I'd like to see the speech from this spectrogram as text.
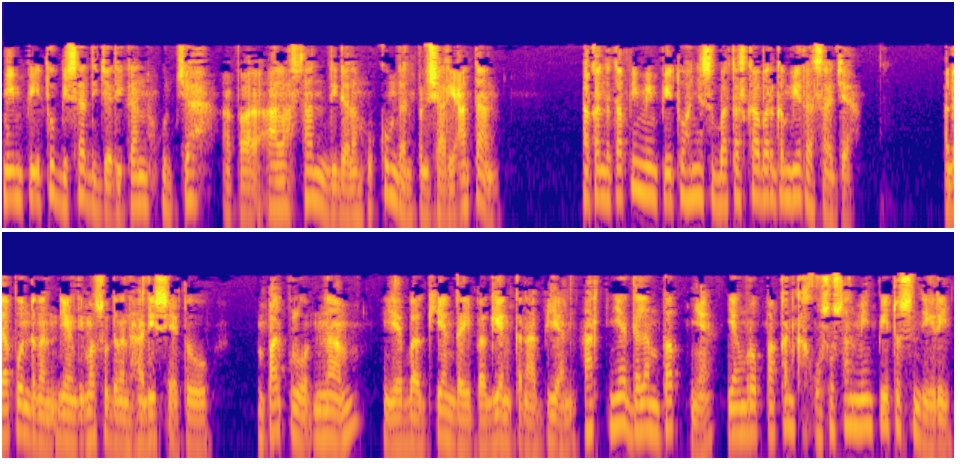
mimpi itu bisa dijadikan hujah apa alasan di dalam hukum dan pensyariatan. Akan tetapi mimpi itu hanya sebatas kabar gembira saja. Adapun dengan yang dimaksud dengan hadis yaitu 46 ya bagian dari bagian kenabian artinya dalam babnya yang merupakan kekhususan mimpi itu sendiri.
